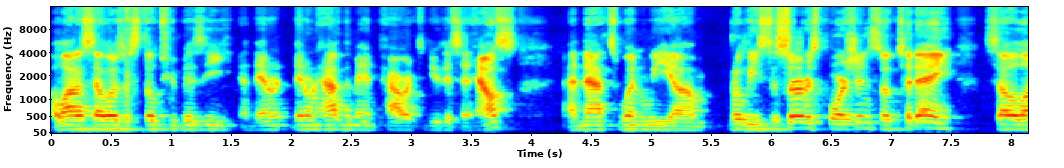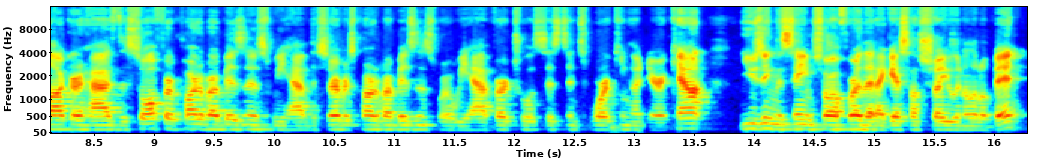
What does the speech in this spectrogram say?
a lot of sellers are still too busy and they don't they don't have the manpower to do this in house. And that's when we um, released the service portion. So today, Seller Locker has the software part of our business. We have the service part of our business where we have virtual assistants working on your account using the same software that I guess I'll show you in a little bit,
